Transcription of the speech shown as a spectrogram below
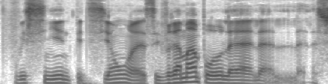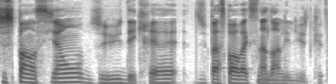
Vous pouvez signer une pétition. Euh, C'est vraiment pour la, la- la- la suspension du décret du passeport vaccinal dans les lieux de culte.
